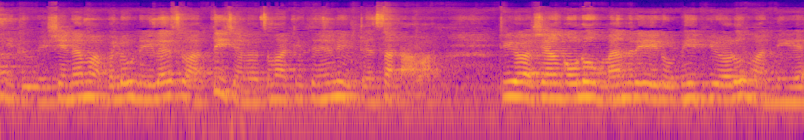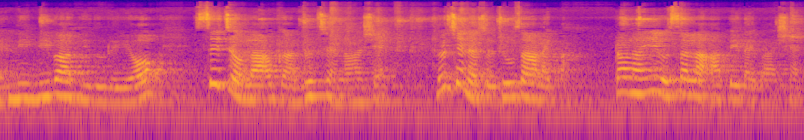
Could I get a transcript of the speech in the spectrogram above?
ပြည်သူတွေရှင်ထဲမှာဘယ်လိုနေလဲဆိုတာသိကြလို့ကျွန်မဒီသတင်းလေးကိုတင်ဆက်တာပါဒီတော့ရန်ကုန်တို့မန္တလေးတို့နေပြည်တော်တို့မှာနေတဲ့အနီးမိဘပြည်သူတွေရောစစ်ကြုံလာအောက်ကလွတ်ချင်လားရှင်လွတ်ချင်တယ်ဆိုစူးစမ်းလိုက်ပါတော်လိုင်းရေးကိုဆက်လက်အားပေးလိုက်ပါရှင်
